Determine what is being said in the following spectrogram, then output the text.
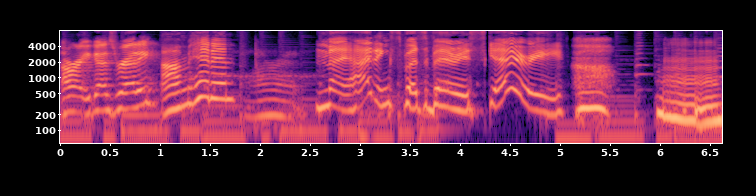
All right, you guys ready? I'm hidden. All right. My hiding spot's very scary. hmm.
